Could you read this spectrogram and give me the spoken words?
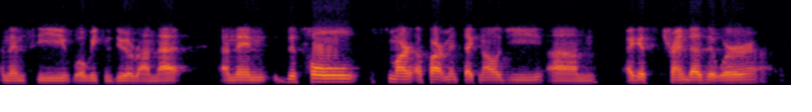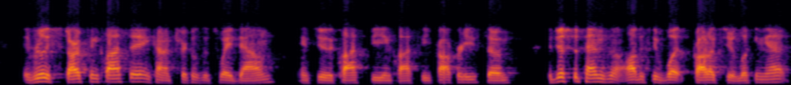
and then see what we can do around that. And then this whole smart apartment technology, um, I guess, trend, as it were. It really starts in Class A and kind of trickles its way down into the Class B and Class C properties. So it just depends on obviously what products you're looking at,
